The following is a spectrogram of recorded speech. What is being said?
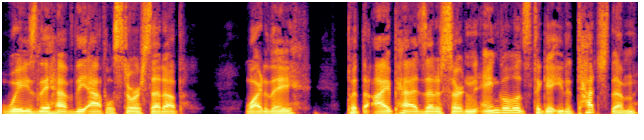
ways they have the Apple Store set up. Why do they put the iPads at a certain angle? It's to get you to touch them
